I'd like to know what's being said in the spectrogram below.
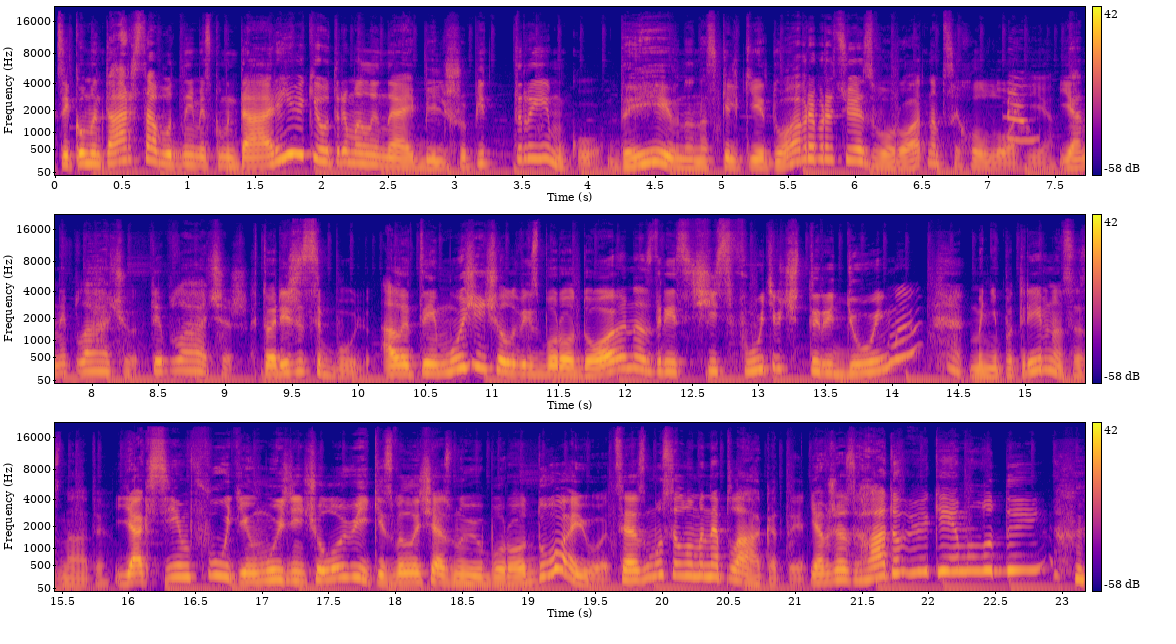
цей коментар став одним із коментарів, які отримали найбільшу підтримку. Дивно, наскільки добре працює зворотна психологія. Я не плачу, ти плачеш. Хто ріже цибулю? Але ти мужній чоловік з бородою на зріст 6 футів 4 дюйми? Мені потрібно це знати. Як 7 футів мужній чоловік із величезною бородою, це змусило мене плакати. Я вже згадував, який я молодий.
